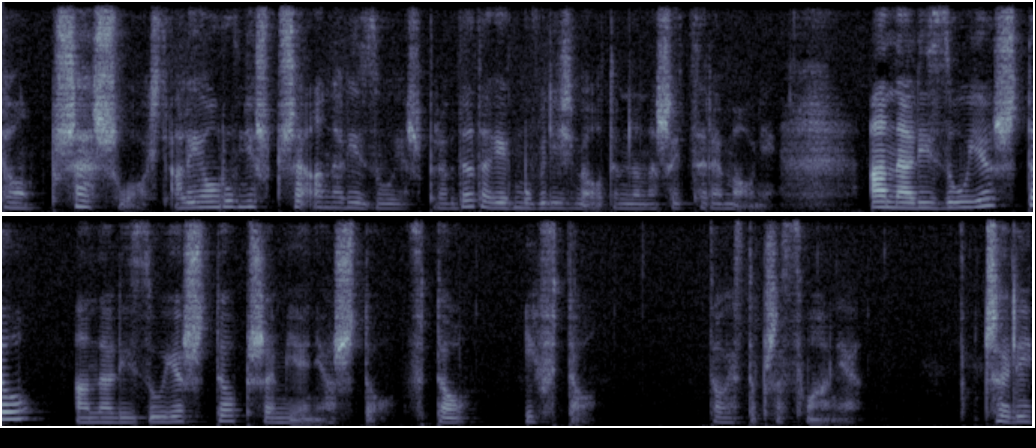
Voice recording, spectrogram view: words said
tą przeszłość, ale ją również przeanalizujesz, prawda? Tak jak mówiliśmy o tym na naszej ceremonii. Analizujesz to, analizujesz to, przemieniasz to w to i w to. To jest to przesłanie. Czyli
